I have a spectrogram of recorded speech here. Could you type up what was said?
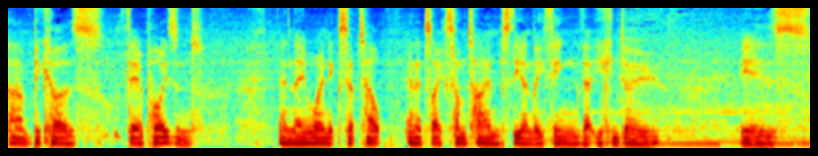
um, because they're poisoned and they won't accept help. And it's like sometimes the only thing that you can do is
